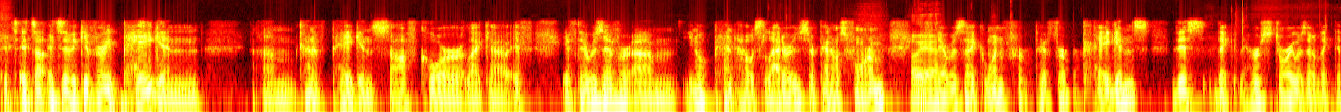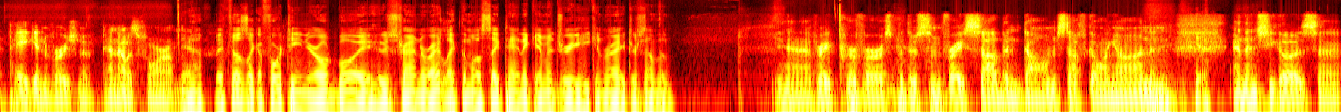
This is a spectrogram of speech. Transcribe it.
it's, it's, a, it's like a very pagan, um, kind of pagan softcore. Like uh, if if there was ever um, you know Penthouse Letters or Penthouse Forum, Oh, if yeah. there was like one for for pagans, this like her story was of like the pagan version of Penthouse Forum. Yeah, it feels like a 14 year old boy who's trying to write like the most satanic imagery he can write or something. Yeah, very perverse, but there's some very sub and dom stuff going on, and Yeah. and then she goes uh,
